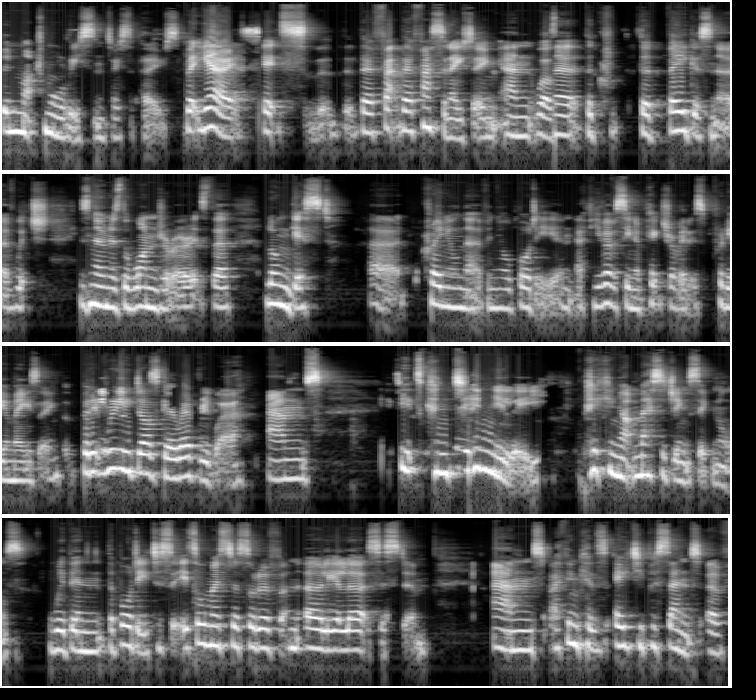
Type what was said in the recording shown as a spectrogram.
been much more recent, I suppose. But yeah, it's it's they're fa- they're fascinating, and well, the, the the vagus nerve, which is known as the wanderer, it's the longest uh, cranial nerve in your body, and if you've ever seen a picture of it, it's pretty amazing. But it really does go everywhere, and it's continually picking up messaging signals within the body. To it's almost a sort of an early alert system and I think it's 80% of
